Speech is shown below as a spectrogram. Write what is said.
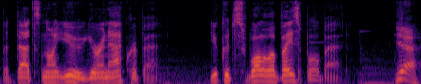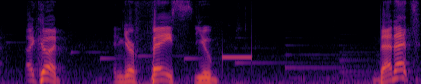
But that's not you, you're an acrobat. You could swallow a baseball bat. Yeah, I could. In your face, you. Bennett?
